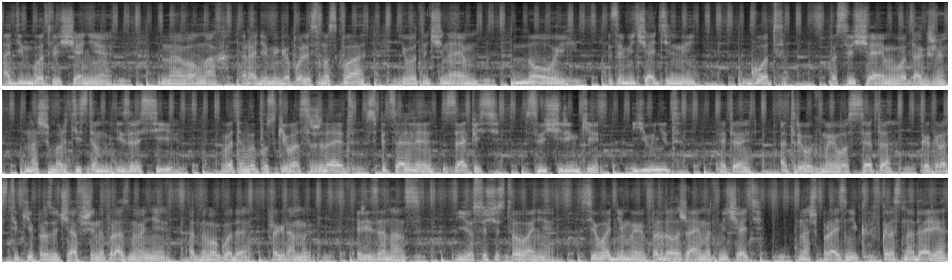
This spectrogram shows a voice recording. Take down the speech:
один год вещания на волнах радио Мегаполис Москва. И вот начинаем новый замечательный год, посвящаем его также нашим артистам из России. В этом выпуске вас ожидает специальная запись с вечеринки Юнит. Это отрывок моего сета, как раз таки прозвучавший на праздновании одного года программы «Резонанс», ее существования. Сегодня мы продолжаем отмечать наш праздник в Краснодаре.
